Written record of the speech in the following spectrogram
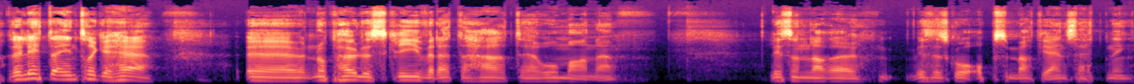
Og det er litt av inntrykket her eh, når Paulus skriver dette her til romerne. Litt sånn der, eh, Hvis jeg skulle oppsummert i én setning,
